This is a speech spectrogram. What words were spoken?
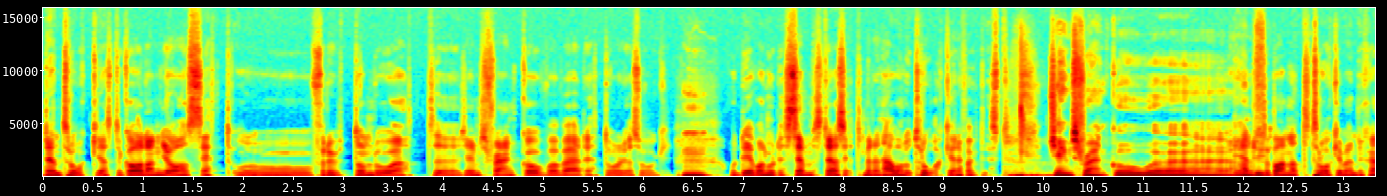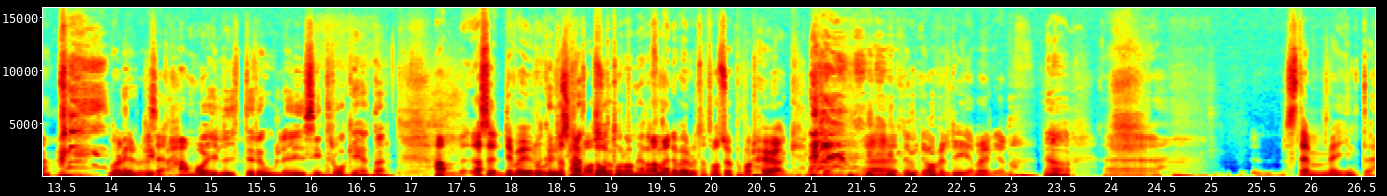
den tråkigaste galan jag har sett, och förutom då att eh, James Franco var värd ett år jag såg. Mm. Och det var nog det sämsta jag sett, men den här var nog tråkigare faktiskt. James Franco uh, är en hade förbannat tråkig människa. Var det det säga? Han var ju lite rolig i sin tråkighet där. Han, alltså det var ju Man roligt kunde att han var så... åt honom i alla Ja fall. men det var roligt att han var så uppenbart hög. Liksom. Eh, det, det var väl det möjligen. Ja. Eh, stämmer mig inte.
